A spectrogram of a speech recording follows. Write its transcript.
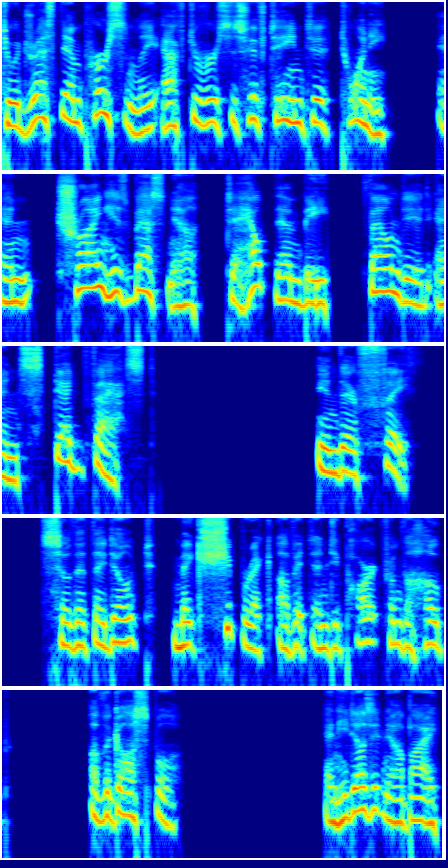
to address them personally after verses 15 to 20 and trying his best now to help them be founded and steadfast in their faith so that they don't make shipwreck of it and depart from the hope of the gospel. And he does it now by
